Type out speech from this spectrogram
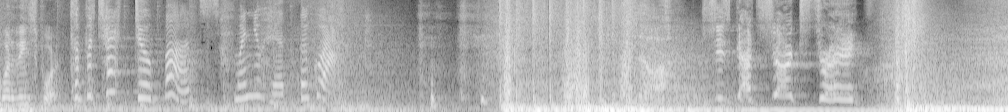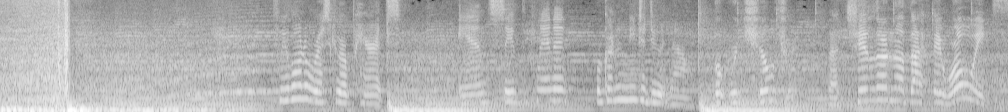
What are these for? To protect your butts when you hit the ground. She's got shark strength! If we want to rescue our parents and save the planet, we're gonna need to do it now. But we're children. The children of the heroics.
